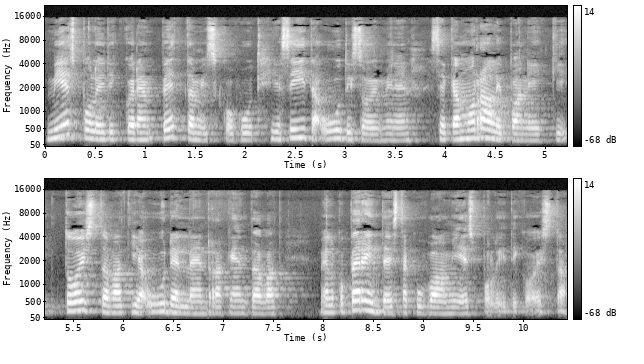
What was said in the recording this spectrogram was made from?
Miespoliitikkoiden pettämiskohut ja siitä uutisoiminen sekä moraalipaniikki toistavat ja uudelleen rakentavat melko perinteistä kuvaa miespoliitikoista.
